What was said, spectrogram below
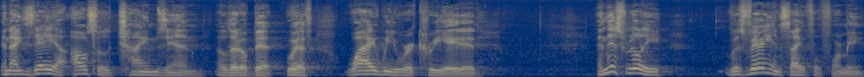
And Isaiah also chimes in a little bit with why we were created. And this really was very insightful for me.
